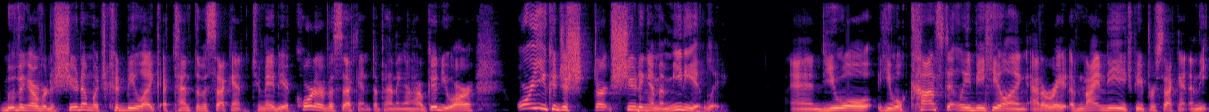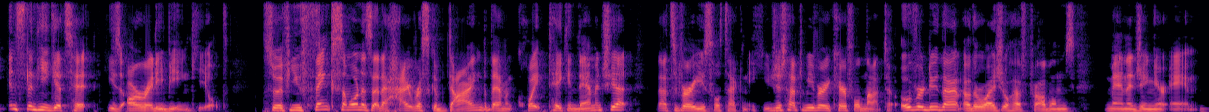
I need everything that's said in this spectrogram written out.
moving over to shoot him, which could be like a tenth of a second to maybe a quarter of a second, depending on how good you are. Or you could just start shooting him immediately. And you will he will constantly be healing at a rate of 90 HP per second, and the instant he gets hit, he's already being healed. So if you think someone is at a high risk of dying, but they haven't quite taken damage yet, that's a very useful technique. You just have to be very careful not to overdo that, otherwise, you'll have problems managing your aim.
